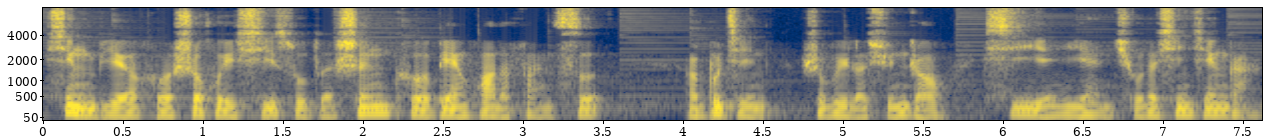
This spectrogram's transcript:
性别和社会习俗的深刻变化的反思，而不仅是为了寻找吸引眼球的新鲜感。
